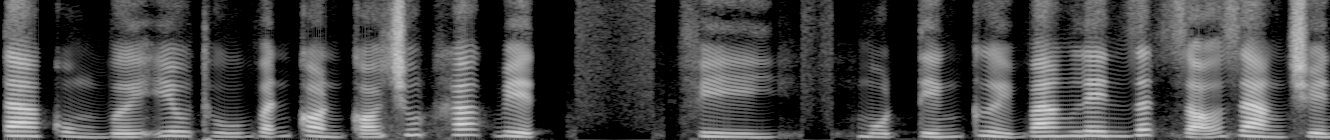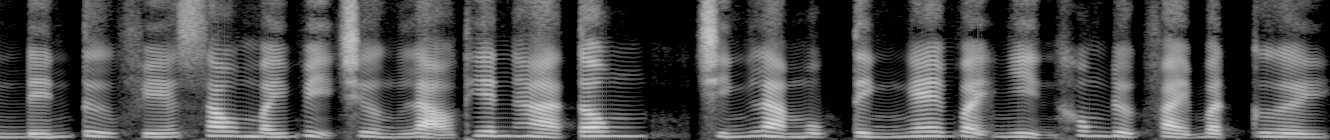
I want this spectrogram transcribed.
ta cùng với yêu thú vẫn còn có chút khác biệt. Phì, một tiếng cười vang lên rất rõ ràng truyền đến từ phía sau mấy vị trưởng lão thiên hà tông, chính là mục tình nghe vậy nhịn không được phải bật cười.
